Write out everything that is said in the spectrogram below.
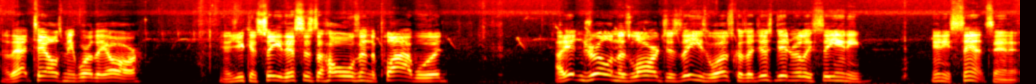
Now that tells me where they are. As you can see, this is the holes in the plywood. I didn't drill them as large as these was because I just didn't really see any, any sense in it.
